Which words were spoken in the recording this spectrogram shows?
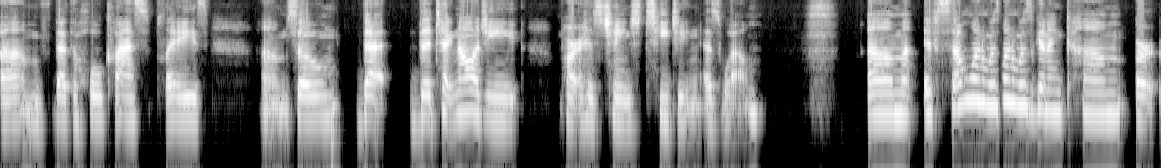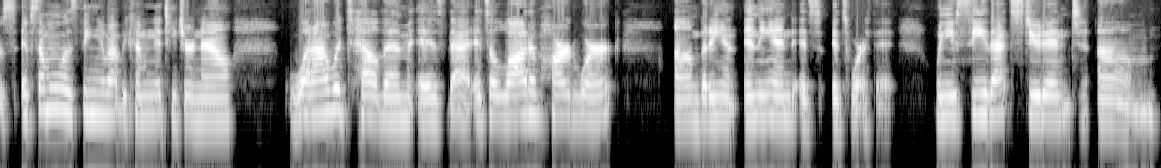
um, that the whole class plays. Um, so that the technology part has changed teaching as well. If someone was one was going to come, or if someone was thinking about becoming a teacher now, what I would tell them is that it's a lot of hard work um, but in, in the end it's it's worth it. When you see that student um,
